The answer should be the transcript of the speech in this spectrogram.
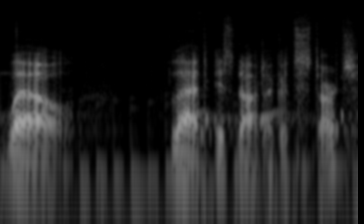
Well, that is not a good start.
